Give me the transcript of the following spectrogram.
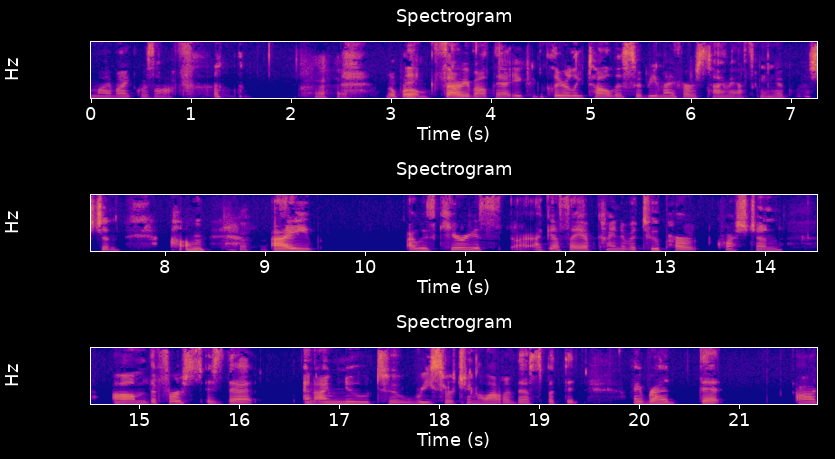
My mic was off. no problem. Sorry about that. You can clearly tell this would be my first time asking a question. Um, I I was curious. I guess I have kind of a two part question. Um, the first is that, and I'm new to researching a lot of this, but that I read that uh,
